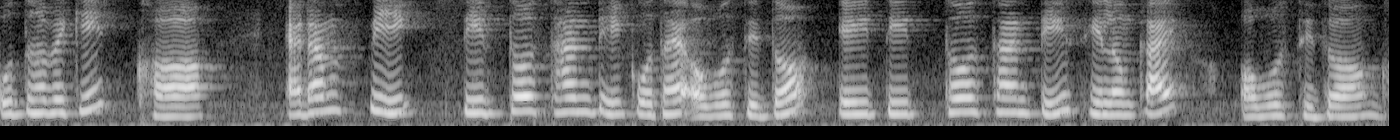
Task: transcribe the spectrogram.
উত্তর হবে কি? খ। অ্যাডামস পিক তীর্থস্থানটি কোথায় অবস্থিত? এই তীর্থস্থানটি শ্রীলঙ্কায় অবস্থিত। ঘ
